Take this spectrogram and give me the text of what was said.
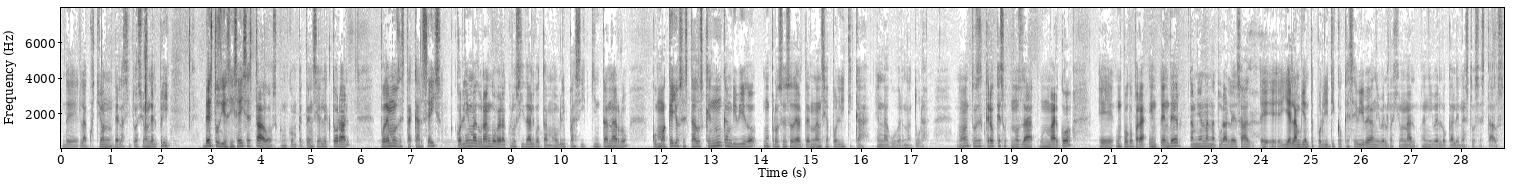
de la cuestión de la situación del PRI, de estos 16 estados con competencia electoral, podemos destacar seis, Colima, Durango, Veracruz, Hidalgo, Tamaulipas y Quintana Roo, como aquellos estados que nunca han vivido un proceso de alternancia política en la gubernatura. ¿no? Entonces creo que eso nos da un marco eh, un poco para entender también la naturaleza eh, y el ambiente político que se vive a nivel regional, a nivel local en estos estados.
